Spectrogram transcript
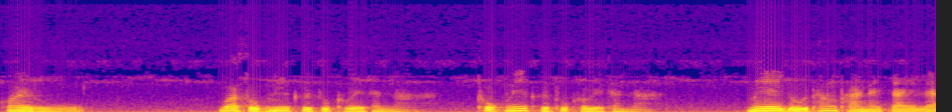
ก็ให้รู้ว่าสุขนี้คือสุขเวทนา ทุกข์นี้คือทุกขเวทนา มีอยู่ทั้งภายในใจและ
